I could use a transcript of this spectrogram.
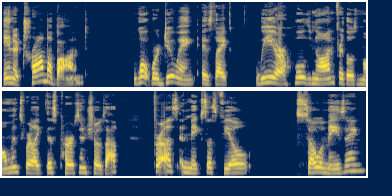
in a trauma bond, what we're doing is like we are holding on for those moments where like this person shows up for us and makes us feel so amazing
